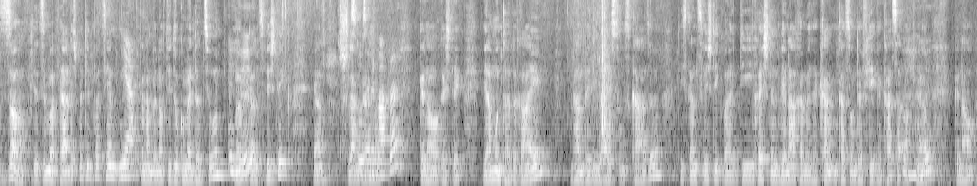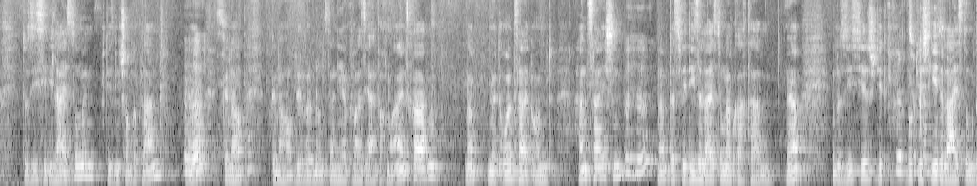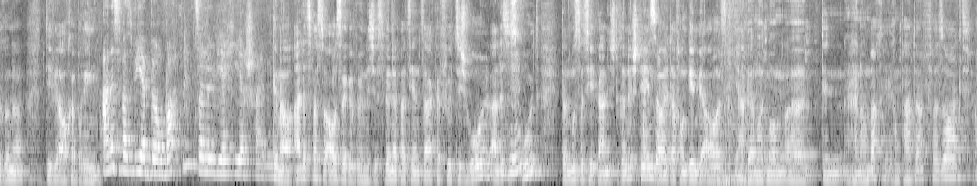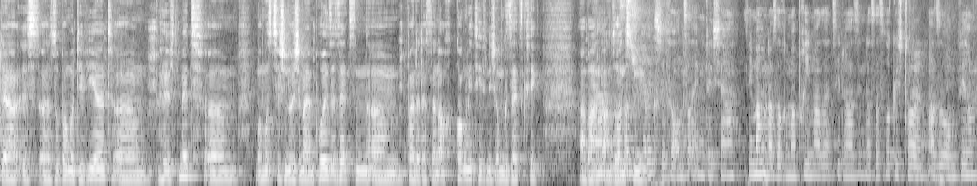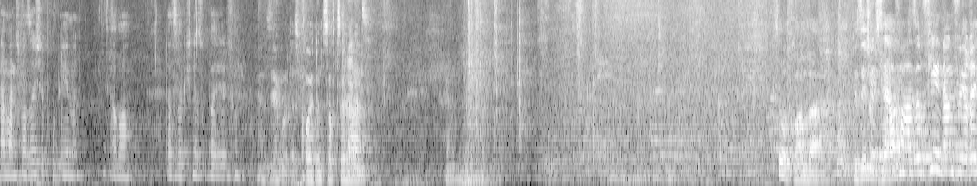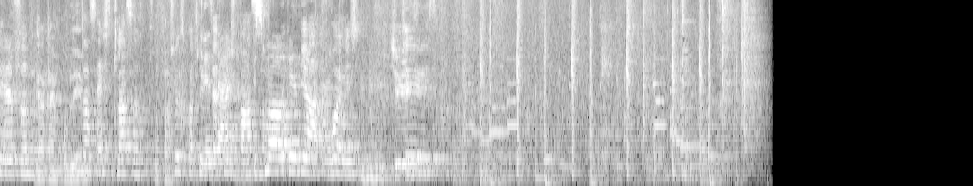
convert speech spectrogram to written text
So, jetzt sind wir fertig mit dem Patienten. Ja. Dann haben wir noch die Dokumentation, ne, ganz wichtig. Ja, schlagen wir eine einmal- Mappe? Genau, richtig. Wir haben unter drei haben wir die Leistungskarte. Die ist ganz wichtig, weil die rechnen wir nachher mit der Krankenkasse und der Pflegekasse ab. Ja? Genau. Du siehst hier die Leistungen, die sind schon geplant. Ja? Genau, genau. Wir würden uns dann hier quasi einfach nur eintragen ne? mit Uhrzeit und Handzeichen, ne? dass wir diese Leistung erbracht haben. Ja? Und du siehst hier steht wirklich jede Leistung drin, die wir auch erbringen. Alles, was wir beobachten, sollen wir hier schreiben. Genau, alles, was so außergewöhnlich ist. Wenn der Patient sagt, er fühlt sich wohl, alles ist gut, dann muss das hier gar nicht drin stehen, so. weil davon gehen wir aus. Ja, wir haben heute Morgen äh, den Herrn Hornbach, Ihren Vater, versorgt. Der ist äh, super motiviert, ähm, hilft mit. Ähm, man muss zwischendurch immer Impulse setzen, ähm, weil er das dann auch kognitiv nicht umgesetzt kriegt. Aber Ja, Das ist das ansonsten, Schwierigste für uns eigentlich, ja. Sie machen das auch immer prima, seit sie da sind. Das ist wirklich toll. Also wir haben da manchmal solche Probleme. Aber das ist wirklich eine super Hilfe. ja, sehr gut, das freut uns doch zu hören. Ja. So, Frau Hornbach, wir sehen Tschüss, uns Herr morgen. Faso. Vielen Dank für Ihre Hilfe. Gar kein Problem. Das ist echt klasse. Super. Tschüss, Patricia. Viel. Spaß Bis noch. morgen. Ja, freue mich. Tschüss. Tschüss.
